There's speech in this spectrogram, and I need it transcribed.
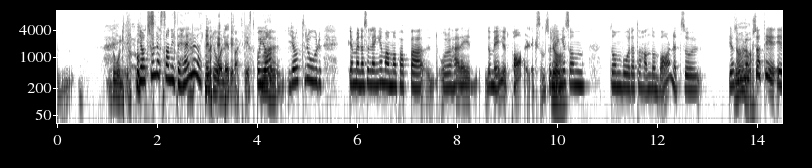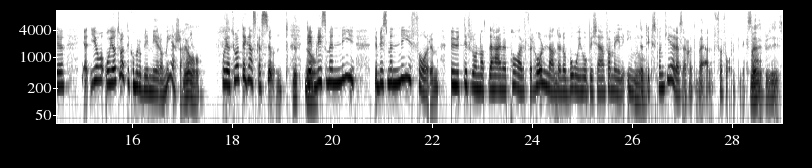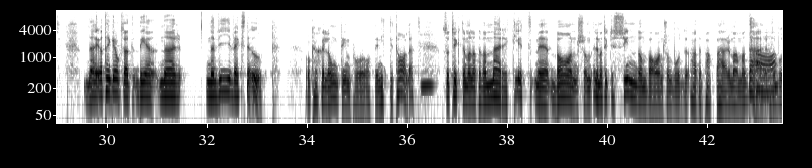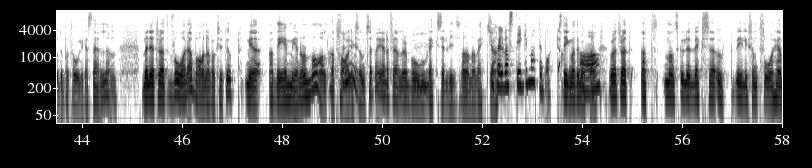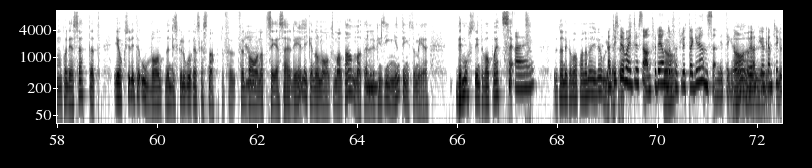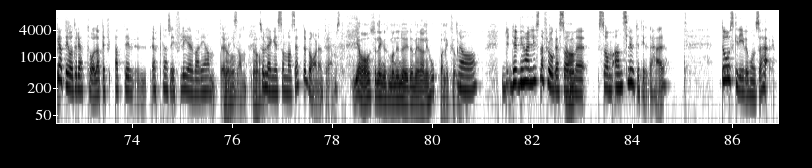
dåligt Jag tror nästan inte heller att det är dåligt faktiskt. Och jag, jag tror, jag menar så länge mamma och pappa, och här är, de är ju ett par liksom, så Ja. länge som de båda tar hand om barnet så jag Ja, tror ja. också att det är, ja, och jag tror att det kommer att bli mer och mer så här. Ja, Och jag tror att det är ganska sunt. Ja. Det, blir som en ny, det blir som en ny form utifrån att det här med parförhållanden och bo ihop i kärnfamilj inte tycks fungera särskilt väl för folk. Liksom. nej, precis. Nej, jag tänker också att det, när, när vi växte upp och kanske långt in på 80-90-talet så tyckte man att det var märkligt med barn som, eller man tyckte synd om barn som bodde, hade pappa här och mamma där, Ja. alltså bodde på två olika ställen. Men jag tror att våra barn har vuxit upp med att det är mer normalt att ha Absolut. liksom, separerade föräldrar och bo växelvis varannan vecka. Så själva stigmat är borta. Stigmat är borta. Ja. Och jag tror att, att man skulle växa upp i liksom två hem på det sättet är också lite ovant, men det skulle gå ganska snabbt för, för barn att se så här, det är lika normalt som allt annat, eller det finns ingenting som är, det måste inte vara på ett sätt. Nej. Utan det kan vara på alla möjliga olika Jag tyckte sätt. det var intressant, för det ändå Ja. förflytta gränsen lite grann. Ja, och jag, jag kan absolut. tycka att det är åt rätt håll, att det, att det öppnar sig fler varianter, Ja, liksom. så länge som man sätter barnen främst. Ja, så länge som man är nöjda med allihopa. Liksom. Ja. Du, vi har en lyssnarfråga som, eh, som ansluter till det här. Då skriver hon så här.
